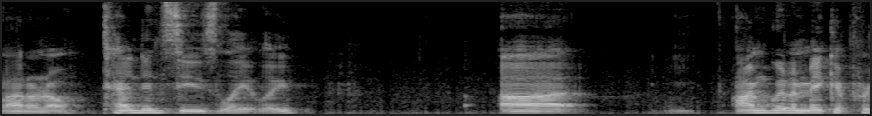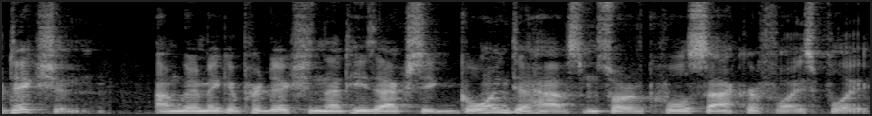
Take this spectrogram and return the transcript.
I don't know, tendencies lately. Uh, I'm going to make a prediction. I'm going to make a prediction that he's actually going to have some sort of cool sacrifice play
